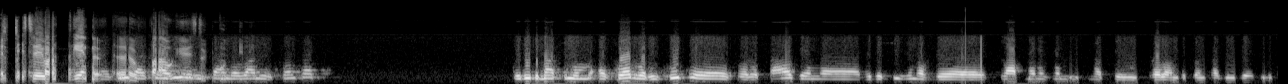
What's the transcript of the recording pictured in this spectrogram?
As I say once again, uh, Pau is the he did the maximum effort what he could uh, for the side, and uh, the decision of the club management is not to prolong the contract with the, with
